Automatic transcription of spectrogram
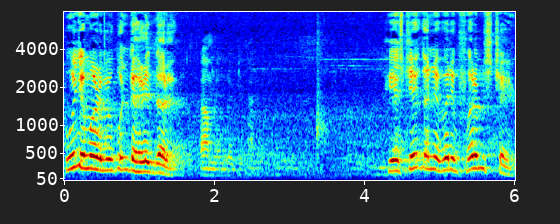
ಪೂಜೆ ಮಾಡಬೇಕು ಅಂತ ಹೇಳಿದ್ದಾರೆ. He is has taken a very firm stand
